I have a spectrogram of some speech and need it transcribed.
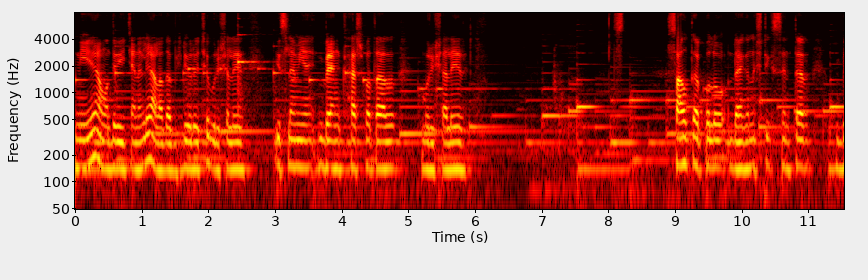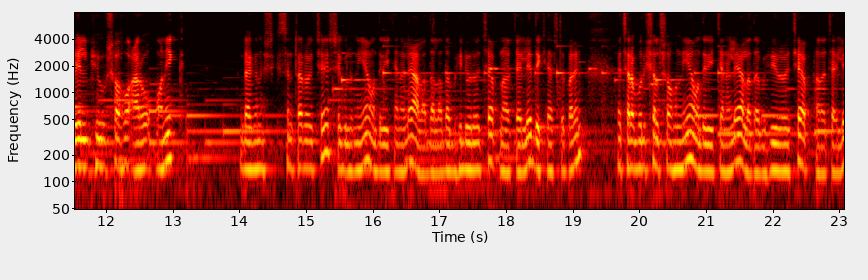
নিয়ে আমাদের এই চ্যানেলে আলাদা ভিডিও রয়েছে। বরিশালের ইসলামী ব্যাংক হাসপাতাল, বরিশালের south Apollo diagnostic centre, Bellevue সহ আরও অনেক ডায়াগনস্টিক সেন্টার রয়েছে, সেগুলো নিয়ে আমাদের এই চ্যানেলে আলাদা আলাদা ভিডিও রয়েছে, আপনারা চাইলে দেখে আসতে পারেন। এছাড়া বরিশাল শহর নিয়ে আমাদের এই চ্যানেলে আলাদা ভিডিও রয়েছে, আপনারা চাইলে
